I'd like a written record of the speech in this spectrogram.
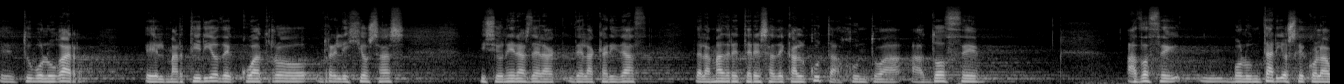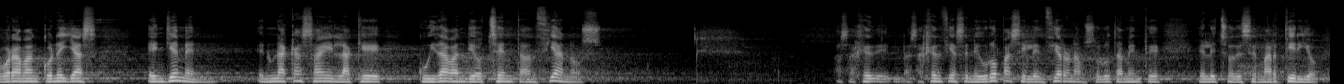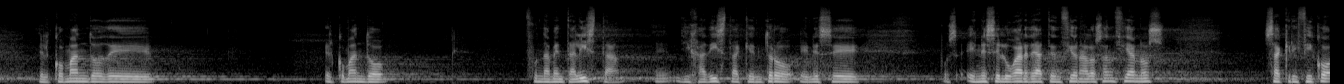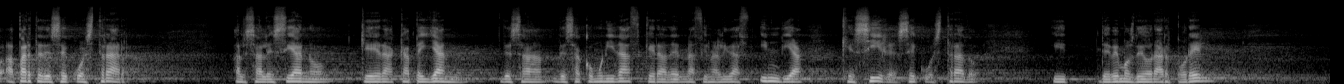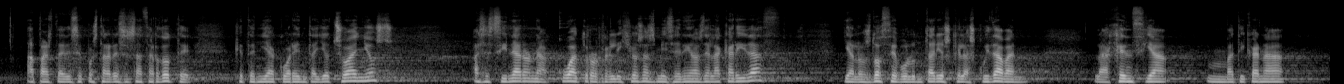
eh, tuvo lugar el martirio de cuatro religiosas misioneras de la, caridad de la Madre Teresa de Calcuta, junto a, a, 12, a 12 voluntarios que colaboraban con ellas en Yemen, en una casa en la que cuidaban de 80 ancianos. Las, agencias en Europa silenciaron absolutamente el hecho de ese martirio. El comando, de, el comando fundamentalista, eh, yihadista que entró en ese, pues, en ese lugar de atención a los ancianos, sacrificó, aparte de secuestrar al salesiano que era capellán de esa, de esa comunidad, que era de nacionalidad india, que sigue secuestrado y debemos de orar por él. Aparte de secuestrar a ese sacerdote que tenía 48 años, asesinaron a cuatro religiosas misioneras de la caridad y a los 12 voluntarios que las cuidaban. La agencia vaticana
